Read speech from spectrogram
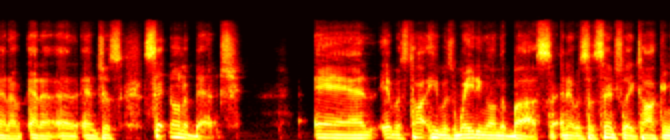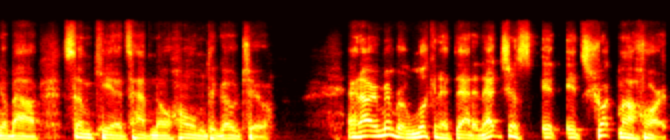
and a and a, and just sitting on a bench. And it was taught he was waiting on the bus, and it was essentially talking about some kids have no home to go to And I remember looking at that and that just it it struck my heart.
